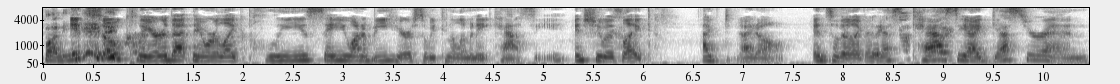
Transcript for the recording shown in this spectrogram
funny. It's so clear that they were like, please say you want to be here so we can eliminate Cassie. And she was like, I, I don't. And so they're like, I guess, Cassie, I guess you're in.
